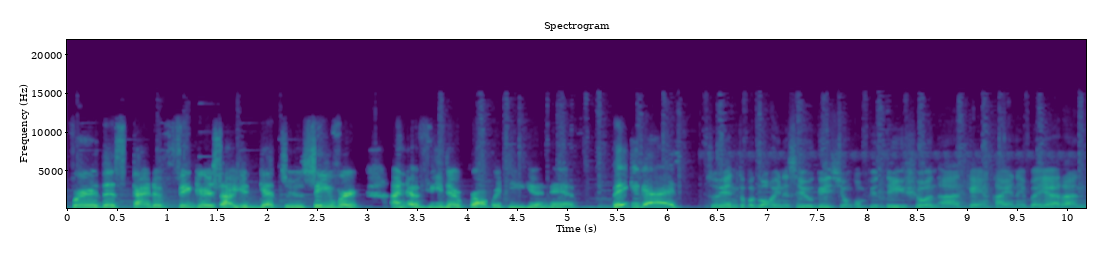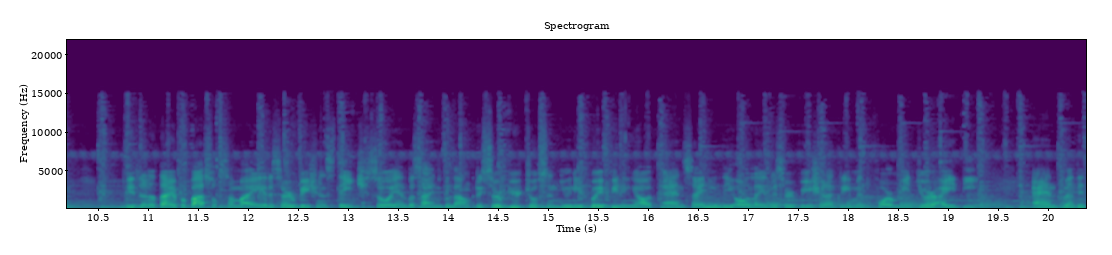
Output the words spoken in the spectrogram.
for this kind of figures, uh, you'd get to savor an Avida property unit. Thank you, guys! So, yan, kapag okay na sa'yo, guys, yung computation at kayang-kaya na ibayaran, dito na tayo papasok sa my reservation stage. So, ayan, basahin ko lang. Reserve your chosen unit by filling out and signing the online reservation agreement form with your ID and 20,000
